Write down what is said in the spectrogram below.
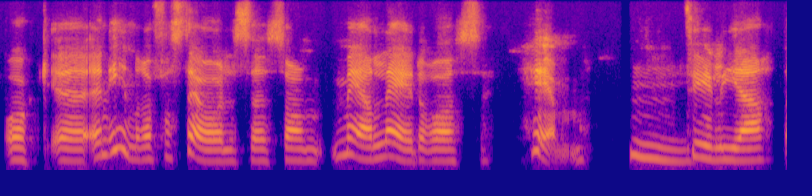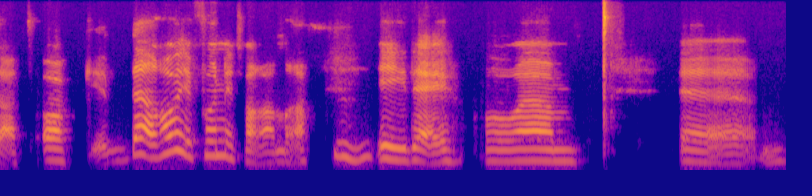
och eh, en inre förståelse som mer leder oss hem Mm. till hjärtat och där har vi funnit varandra Mm. i det. Och, ehm, ehm,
